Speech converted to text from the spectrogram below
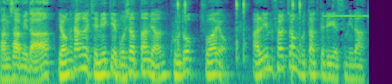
감사합니다. 영상을 재밌게 보셨다면 구독, 좋아요 알림 설정 부탁드리겠습니다.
